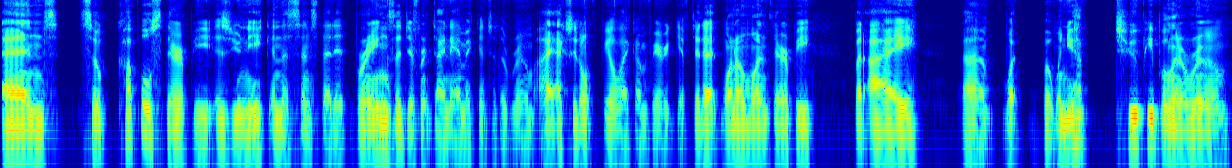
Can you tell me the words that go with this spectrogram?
And so couples therapy is unique in the sense that it brings a different dynamic into the room. I actually don't feel like I'm very gifted at one-on-one therapy, but I um, what but when you have two people in a room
